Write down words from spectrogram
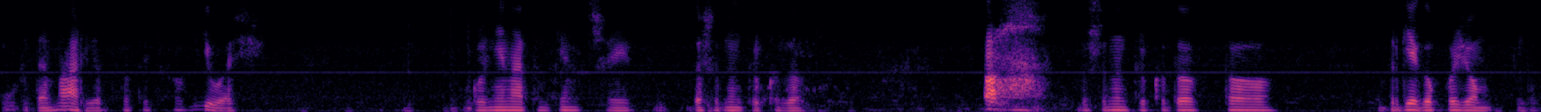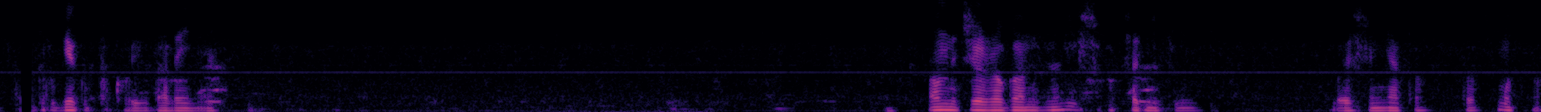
Kurde Mario, co ty zrobiłeś? Ogólnie na tym piętrze doszedłem tylko do... Ach, doszedłem tylko do 100 drugiego poziomu, do 100 drugiego pokoju, dalej nie. Mam nadzieję, że oglądaliście poprzedni film. Bo jeśli nie, to, to smutno.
